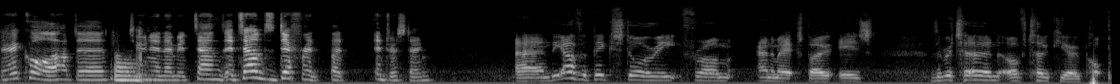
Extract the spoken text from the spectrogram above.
Very cool. I'll have to Oh. tune in. I mean, it sounds it sounds different, but interesting. And the other big story from Anime Expo is the return of Tokyo Pop.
